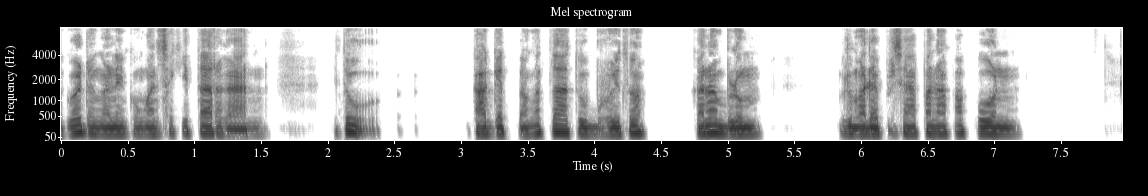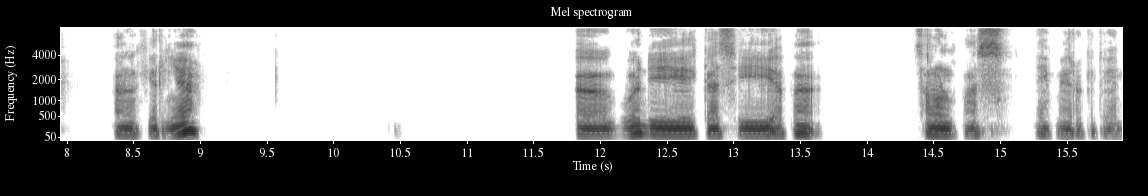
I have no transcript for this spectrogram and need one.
gue dengan lingkungan sekitar kan. Itu kaget banget lah tubuh itu karena belum belum ada persiapan apa pun. Akhirnya eh gue dikasih apa salon pas eh merek gitu kan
